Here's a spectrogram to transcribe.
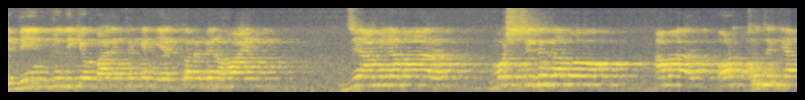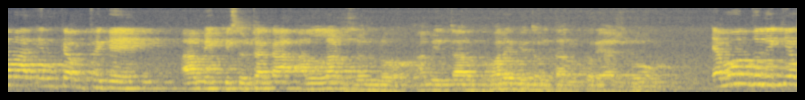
এদিন যদি কেউ বাড়ি থেকে নিয়ত করে বের হয় যে আমি আমার মসজিদে যাব, আমার অর্থ থেকে, আমার ইনকাম থেকে, আমি কিছু টাকা আল্লাহর জন্য আমি তার ঘরের ভিতর দান করে আসব। এমন যদি কেউ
